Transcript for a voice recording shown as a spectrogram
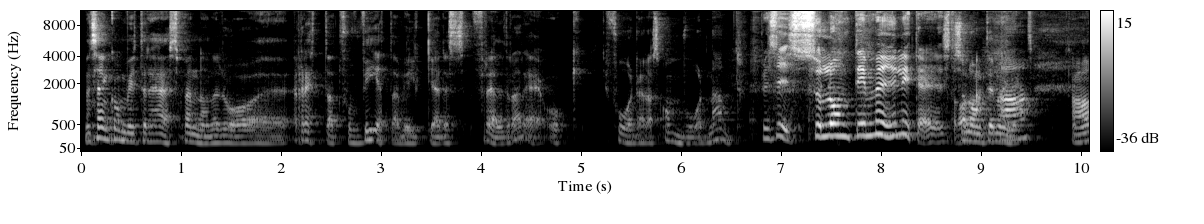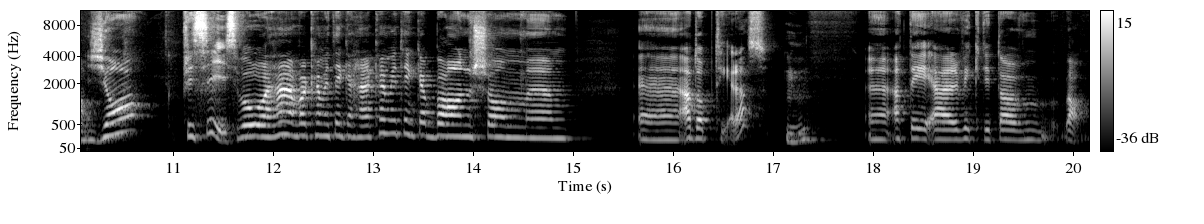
Men sen kommer vi till det här spännande då. eh, Rätt att få veta vilka dess föräldrar är och få deras omvårdnad. Precis, så långt det är möjligt är det står. Så långt det är möjligt. Ja. Ja, precis. Och här, vad kan vi tänka? Här kan vi tänka barn som eh, eh, adopteras. Mm. Eh, att det är viktigt av... Ja,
